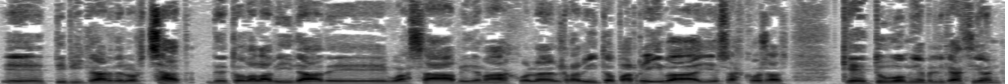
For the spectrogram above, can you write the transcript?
eh, típicas de los chats de toda la vida, de WhatsApp y demás, con el rabito para arriba y esas cosas que tuvo mi aplicación,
